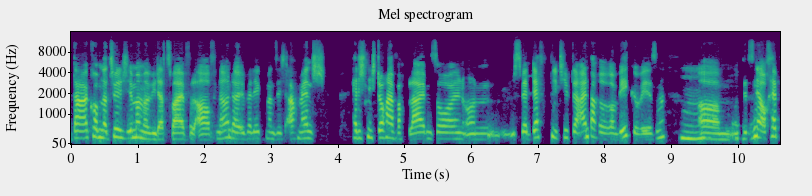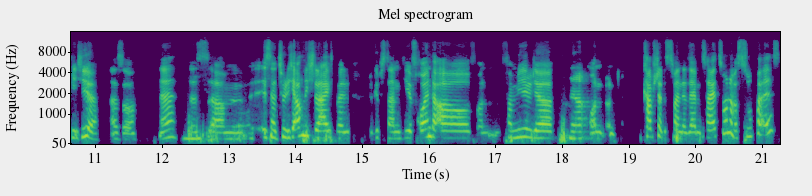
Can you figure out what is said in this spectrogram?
da kommen natürlich immer mal wieder Zweifel auf. Ne? Und da überlegt man sich, ach Mensch, hätte ich nicht doch einfach bleiben sollen und es wäre definitiv der einfachere Weg gewesen. Mhm. Ähm, und wir sind ja auch happy hier. Also, ne, das ähm, ist natürlich auch nicht leicht, weil du gibst dann hier Freunde auf und Familie ja. und, und Kapstadt ist zwar in derselben Zeitzone, was super ist,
